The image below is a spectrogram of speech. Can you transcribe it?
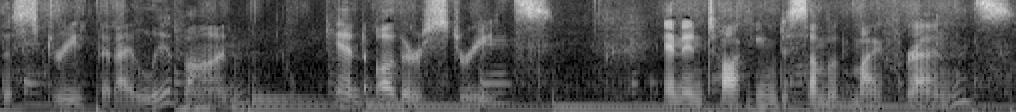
the street that I live on and other streets, and in talking to some of my friends,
